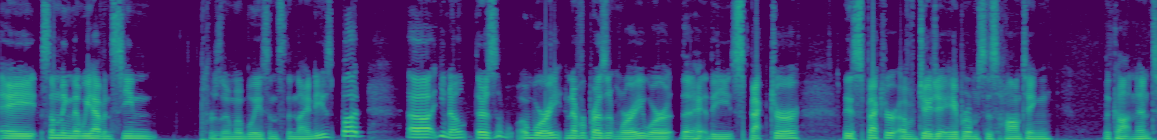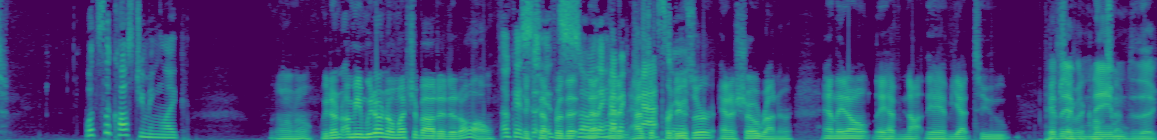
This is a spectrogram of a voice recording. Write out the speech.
a something that we haven't seen presumably since the '90s, but uh, you know, there's a, a worry, an ever-present worry, where the the specter, the specter of J.J. Abrams is haunting the continent. What's the costuming like? I don't know. We don't. I mean, we don't know much about it at all. Okay, so except for it's- that, so that, that it has a cast it. producer and a showrunner, and they don't. They have not. They have yet to. Pitch Have they like, haven't the named the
